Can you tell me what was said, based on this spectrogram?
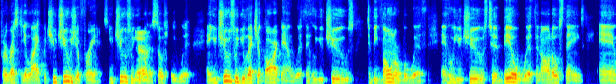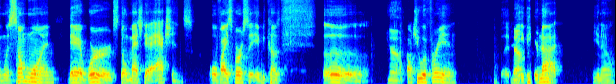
for the rest of your life, but you choose your friends. You choose who yeah. you want to associate with, and you choose who you let your guard down with, and who you choose to be vulnerable with, and who you choose to build with, and all those things. And when someone, their words don't match their actions, or vice versa, it becomes, uh, yeah. I thought you were a friend, but yeah. maybe you're not, you know.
